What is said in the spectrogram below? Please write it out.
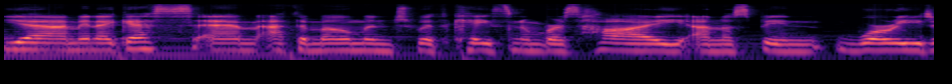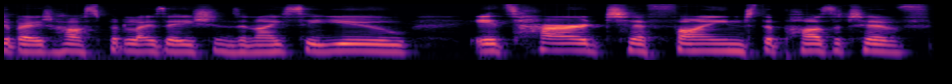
Yeah, I mean, I guess um, at the moment with case numbers high and us being worried about hospitalizations and ICU, it's hard to find the positive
